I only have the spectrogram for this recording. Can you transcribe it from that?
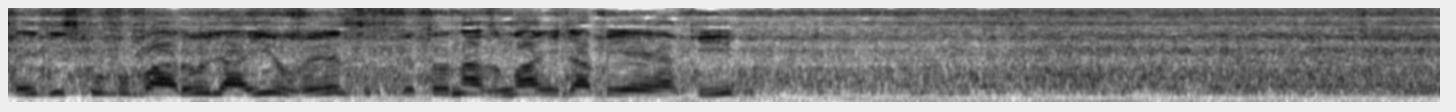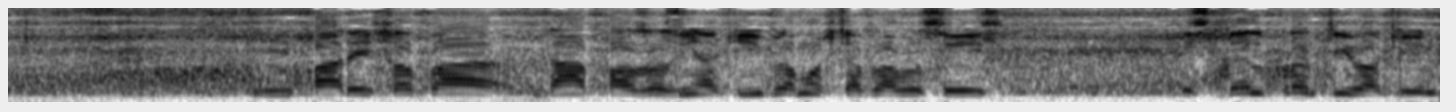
Vocês desculpem o barulho aí, o vento, eu estou nas margens da BR aqui. E parei só para dar uma pausazinha aqui para mostrar para vocês esse belo plantio aqui.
